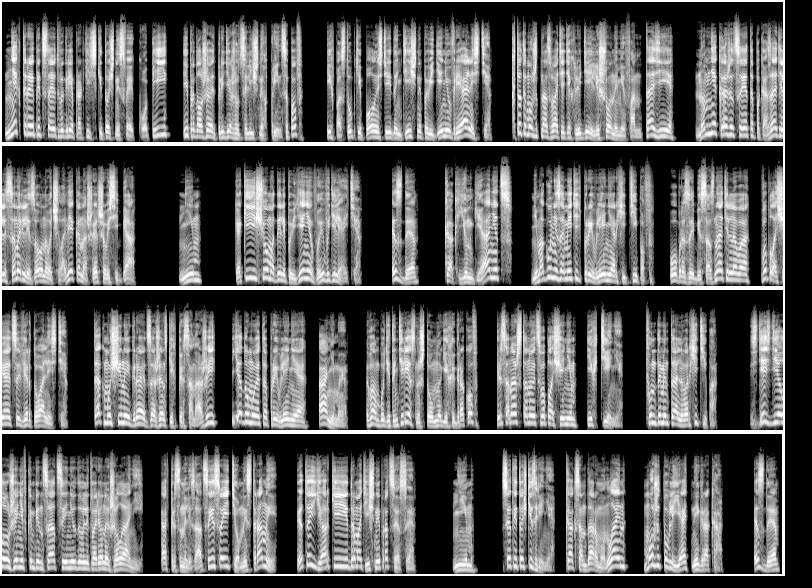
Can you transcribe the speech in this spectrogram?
Некоторые предстают в игре практически точной своей копией и продолжают придерживаться личных принципов, их поступки полностью идентичны поведению в реальности. Кто-то может назвать этих людей лишенными фантазии, но мне кажется, это показатель самореализованного человека, нашедшего себя. Ним. Какие еще модели поведения вы выделяете? СД. Как юнгианец, не могу не заметить проявление архетипов. Образы бессознательного воплощаются в виртуальности. Так мужчины играют за женских персонажей, я думаю, это проявление анимы. Вам будет интересно, что у многих игроков персонаж становится воплощением их тени фундаментального архетипа. Здесь дело уже не в компенсации неудовлетворенных желаний, а в персонализации своей темной стороны. Это яркие и драматичные процессы. Ним. С этой точки зрения, как Сандарум онлайн может повлиять на игрока? СД.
